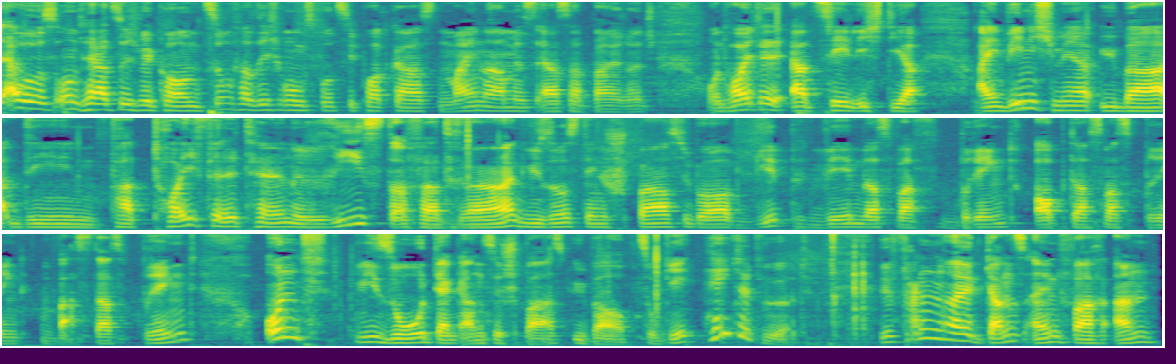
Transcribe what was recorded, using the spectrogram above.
Servus und herzlich willkommen zum Versicherungsfuzzi Podcast. Mein Name ist Ersat Bayric und heute erzähle ich dir ein wenig mehr über den verteufelten Riester-Vertrag, wieso es den Spaß überhaupt gibt, wem das was bringt, ob das was bringt, was das bringt und wieso der ganze Spaß überhaupt so gehatet wird. Wir fangen mal ganz einfach an.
